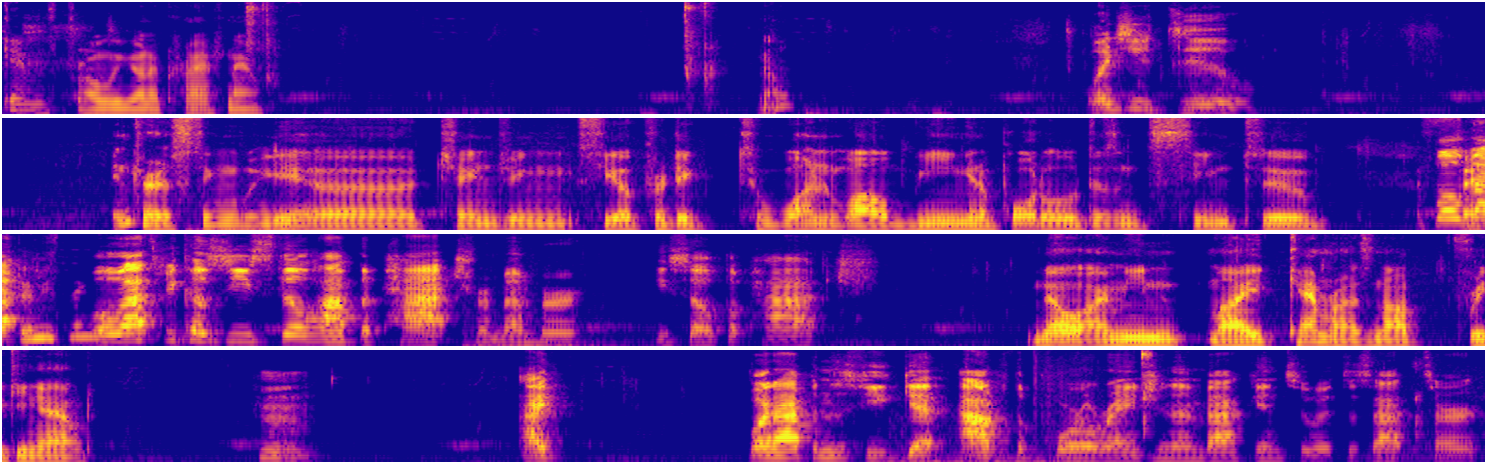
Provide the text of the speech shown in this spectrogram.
game is probably gonna crash now. No? What'd you do? Interestingly, uh, changing seal predict to one while being in a portal doesn't seem to Well, affect that- anything. Well, that's because you still have the patch, remember? You still have the patch. No, I mean my camera is not freaking out. Hmm. I. What happens if you get out of the portal range and then back into it? Does that start?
